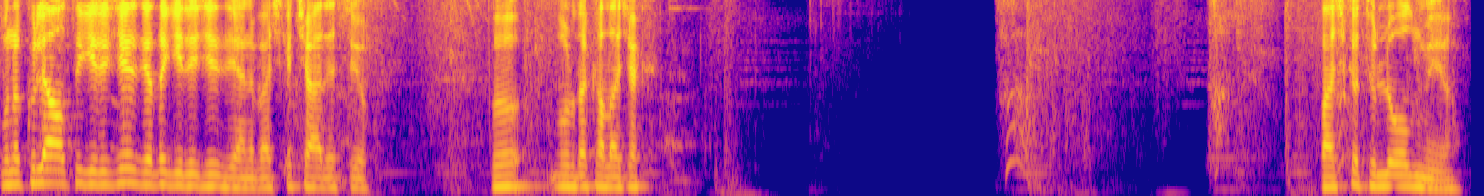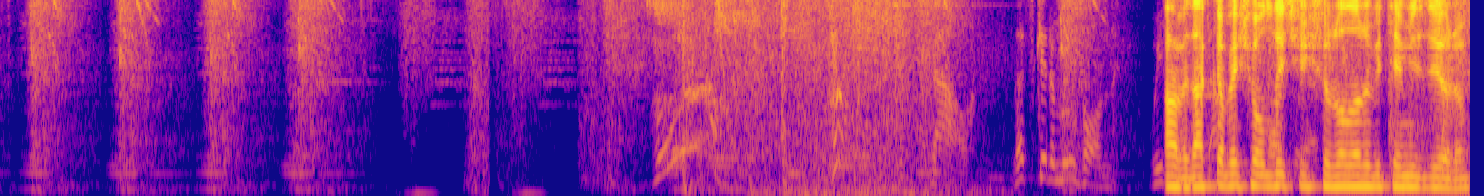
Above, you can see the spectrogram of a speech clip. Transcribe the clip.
Buna kule altı gireceğiz ya da gireceğiz yani başka çaresi yok. Bu burada kalacak. Başka türlü olmuyor. Abi dakika 5 olduğu için şuraları bir temizliyorum.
